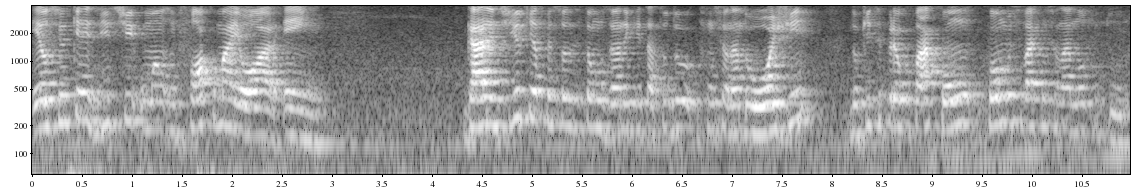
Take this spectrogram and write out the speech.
Eu sinto que existe uma- um foco maior em garantir que as pessoas estão usando e que está tudo funcionando hoje do que se preocupar com como isso vai funcionar no futuro.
